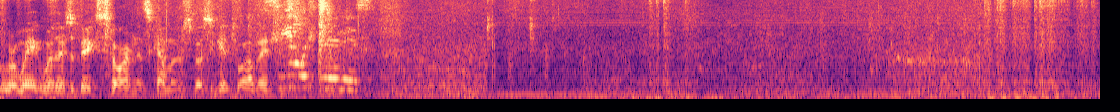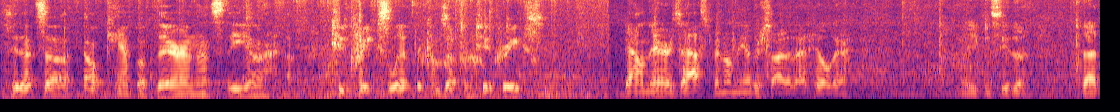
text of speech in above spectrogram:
We're wait where there's a big storm that's coming. We're supposed to get 12 inches. See, look, there it is. See, that's uh, Elk Camp up there, and that's the uh, Two Creeks lift that comes up from Two Creeks. Down there is Aspen on the other side of that hill there. Well, you can see the that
